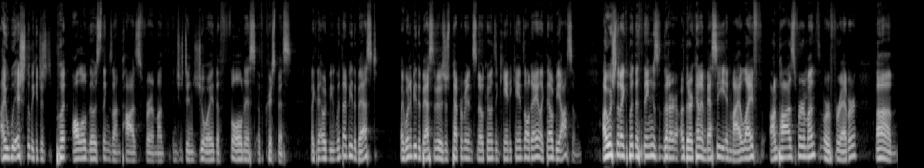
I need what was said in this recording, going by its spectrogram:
I wish that we could just put all of those things on pause for a month and just enjoy the fullness of Christmas. Like that would be, wouldn't that be the best? Like, wouldn't it be the best if it was just peppermint and snow cones and candy canes all day? Like that would be awesome. I wish that I could put the things that are that are kind of messy in my life on pause for a month or forever. Um,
